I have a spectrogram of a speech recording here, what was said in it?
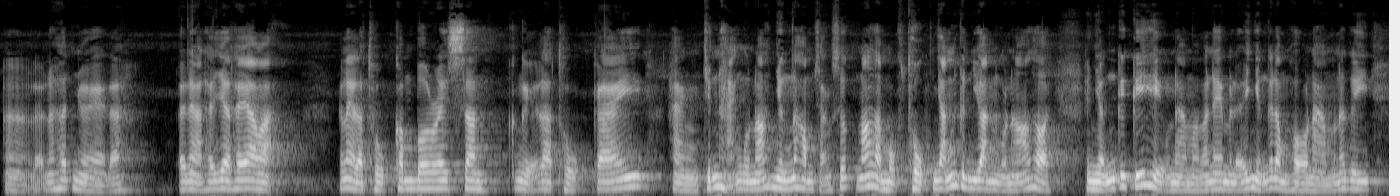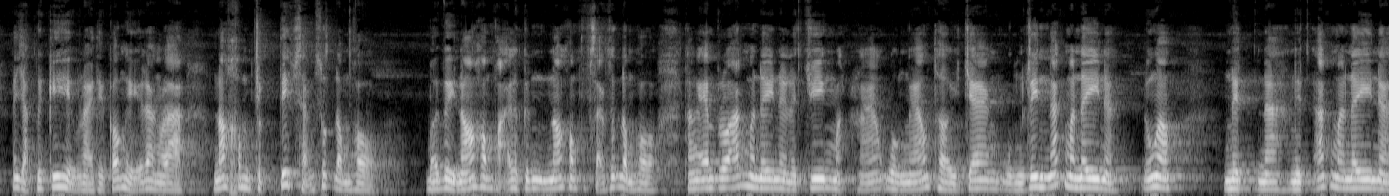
À là nó hết nhòe đó. Đây nè, thấy chưa? Thấy không ạ? Cái này là thuộc corporation có nghĩa là thuộc cái hàng chính hãng của nó, nhưng nó không sản xuất. Nó là một thuộc nhánh kinh doanh của nó thôi. Thì những cái ký hiệu nào mà anh em để những cái đồng hồ nào mà nó ghi, nó dập cái ký hiệu này thì có nghĩa rằng là nó không trực tiếp sản xuất đồng hồ. Bởi vì nó không phải là kinh, nó không sản xuất đồng hồ. Thằng em Pro Armani này là chuyên mặc áo, quần áo thời trang, quần jean Armani nè, đúng không? Nịt nè, nịt Armani nè,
